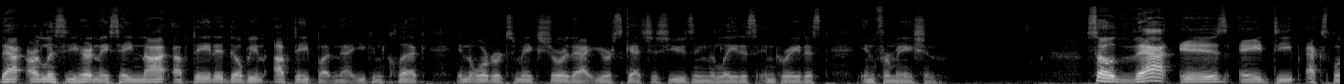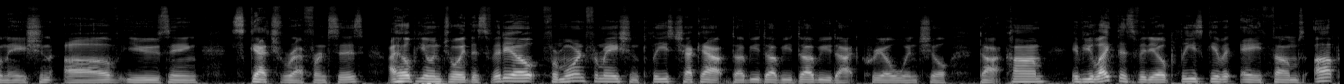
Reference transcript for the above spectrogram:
that are listed here and they say not updated, there'll be an update button that you can click in order to make sure that your sketch is using the latest and greatest information. So that is a deep explanation of using sketch references. I hope you enjoyed this video. For more information, please check out www.creowindchill.com. If you like this video, please give it a thumbs up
